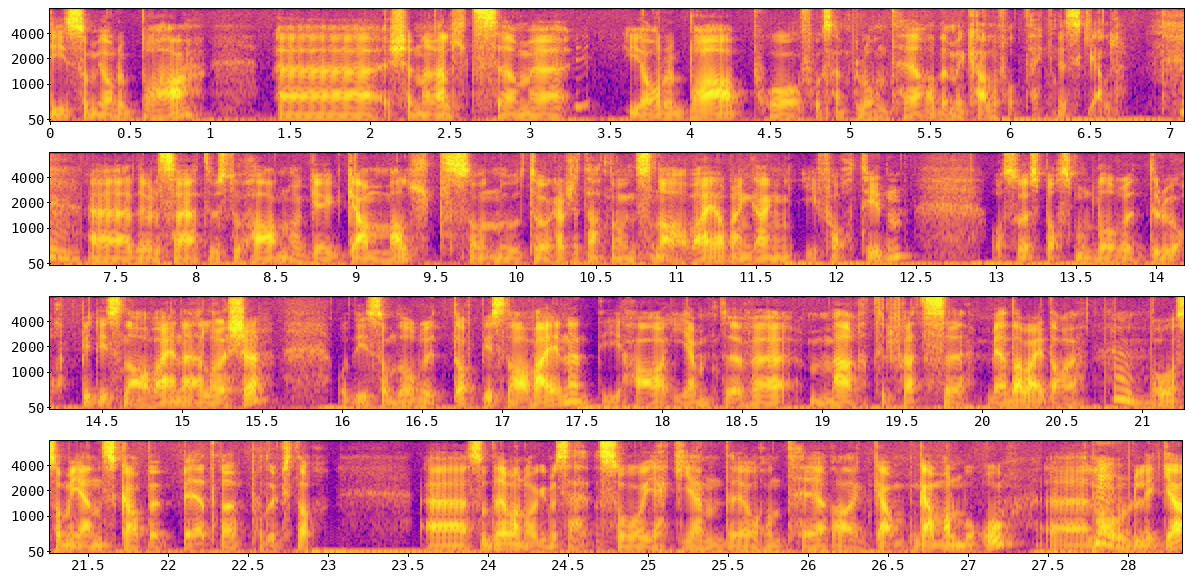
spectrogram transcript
de som gjør det bra, generelt ser vi gjør det bra på f.eks. å håndtere det vi kaller for teknisk gjeld. Mm. det vil si at hvis du har noe gammelt, så du har kanskje tatt noen snarveier en gang i fortiden, og så er spørsmålet da rydder du opp i de snarveiene eller ikke. Og de som da rydder opp i snarveiene, de har jevnt over mer tilfredse medarbeidere. Mm. Og som igjen skaper bedre produkter. Eh, så det var noe vi så gikk igjen. Det å håndtere gam gammel moro. Eh, lar du det ligge,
